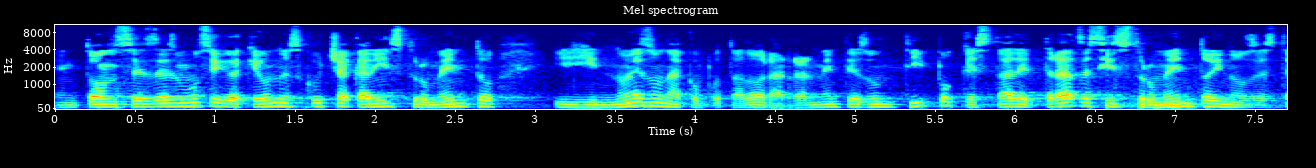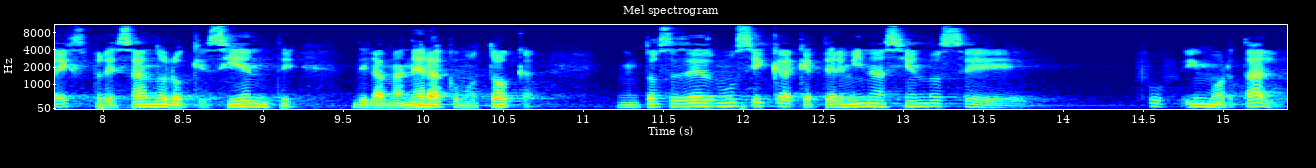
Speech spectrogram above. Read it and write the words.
Entonces es música que uno escucha cada instrumento y no es una computadora, realmente es un tipo que está detrás de ese instrumento y nos está expresando lo que siente de la manera como toca. Entonces es música que termina haciéndose inmortal.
